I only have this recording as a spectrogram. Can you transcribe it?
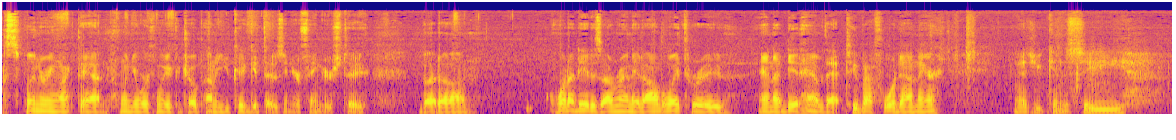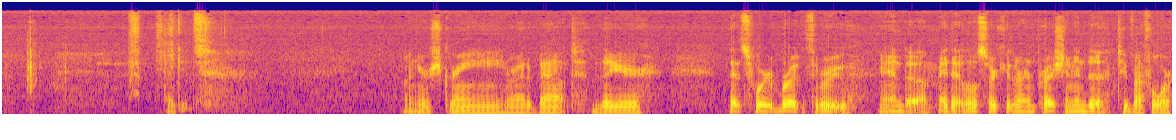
splintering like that when you're working with your control panel, you could get those in your fingers too. But um, what I did is I ran it all the way through, and I did have that 2x4 down there. As you can see, I think it's on your screen right about there. That's where it broke through and uh, made that little circular impression in the 2x4.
